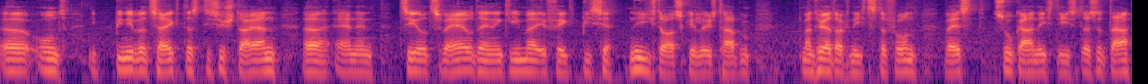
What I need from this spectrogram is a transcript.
äh, und ich bin überzeugt, dass diese Steuern einen CO2 oder einen Klimaeffekt bisher nicht ausgelöst haben. Man hört auch nichts davon, weil es so gar nicht ist. Also da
